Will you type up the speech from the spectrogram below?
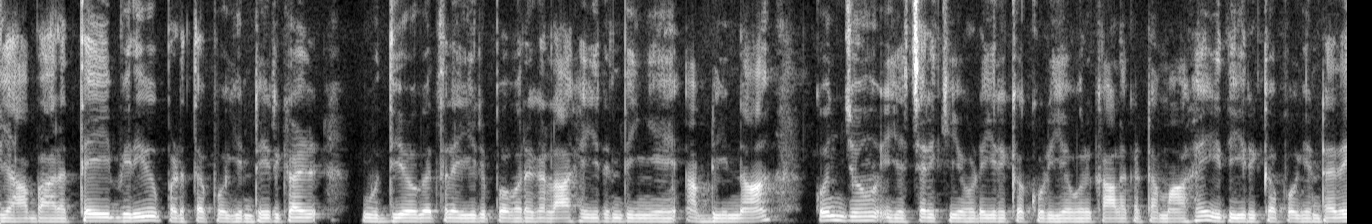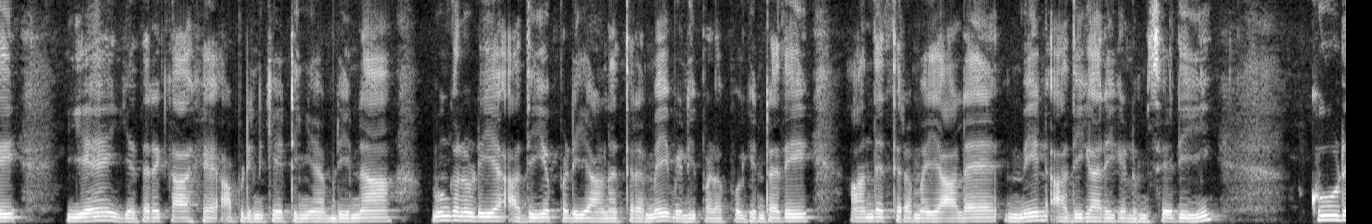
வியாபாரத்தை விரிவுபடுத்த போகின்றீர்கள். உத்தியோகத்தில் இருப்பவர்களாக இருந்தீங்க அப்படின்னா கொஞ்சம் எச்சரிக்கையோடு இருக்கக்கூடிய ஒரு காலகட்டமாக இது இருக்க போகின்றது. ஏன் எதற்காக அப்படின்னு கேட்டிங்க அப்படின்னா உங்களுடைய அதிகப்படியான திறமை வெளிப்பட போகின்றது. அந்த திறமையால் மேல் அதிகாரிகளும் சரி கூட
